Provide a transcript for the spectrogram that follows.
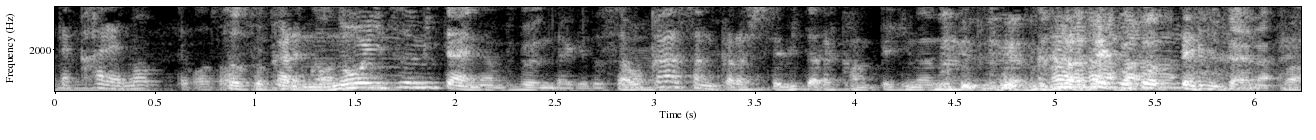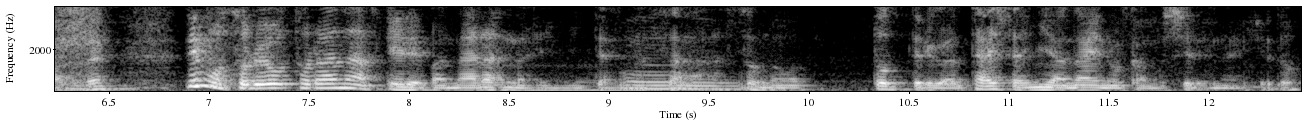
で彼のってこと？そうそう彼のノイズみたいな部分だけどさ、うん。お母さんからしてみたら完璧なノイズが猫取ってみたいな。まあね。でもそれを取らなければならないみたいなさ、うん。その取ってるが大した意味はないのかもしれないけど。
